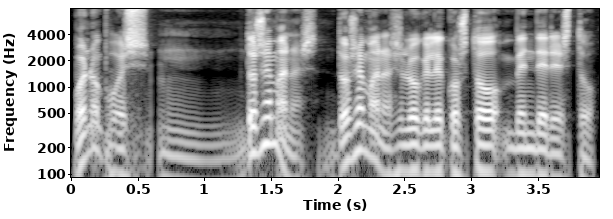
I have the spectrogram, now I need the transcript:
Bueno, pues mm, dos semanas, dos semanas es lo que le costó vender esto.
